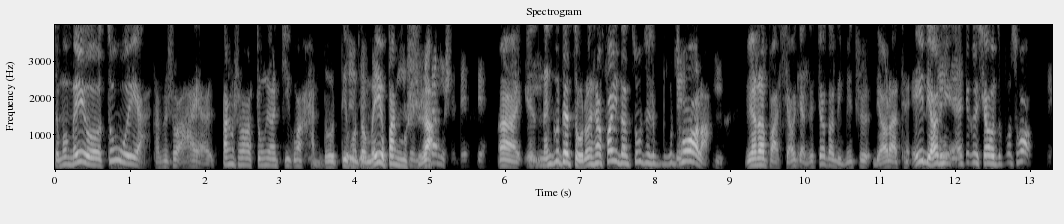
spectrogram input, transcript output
怎么没有座位啊？他们说，哎呀，当时啊，中央机关很多地方都没有办公室啊，办公室对对，啊，能够在走廊上放一张桌子是不错了嗯。然后把小贾就叫到里面去聊聊天，哎，聊天，哎，这个小伙子不错对，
